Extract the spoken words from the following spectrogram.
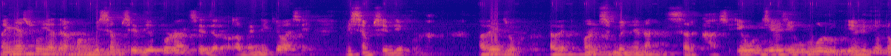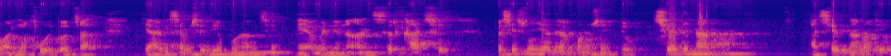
અહીંયા શું યાદ રાખવાનું? વિષમ છેદીય અપૂર્ણાંક છે. ચાલો આ બંને કેવા છે? વિષમ પૂર્ણાંક હવે જો, હવે અંશ બંનેના સરખા છે. એવું જે જે હું બોલું, એ રીતનું તમારે લખવું હોય તો ચાલે. કે આ વિષમ પૂર્ણાંક છે, અહીંયા બંનેના અંશ સરખા છે. પછી શું યાદ રાખવાનું છે? જો, છેદ નાનો. આ છેદ નાનો થયો,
